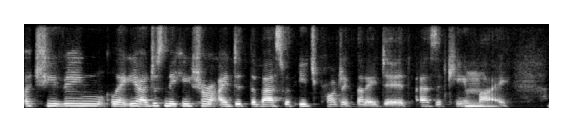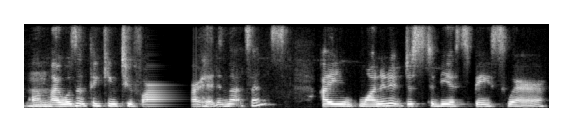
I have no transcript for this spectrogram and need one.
achieving like, yeah, just making sure I did the best with each project that I did as it came mm. by. Um, mm. I wasn't thinking too far ahead in that sense. I wanted it just to be a space where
